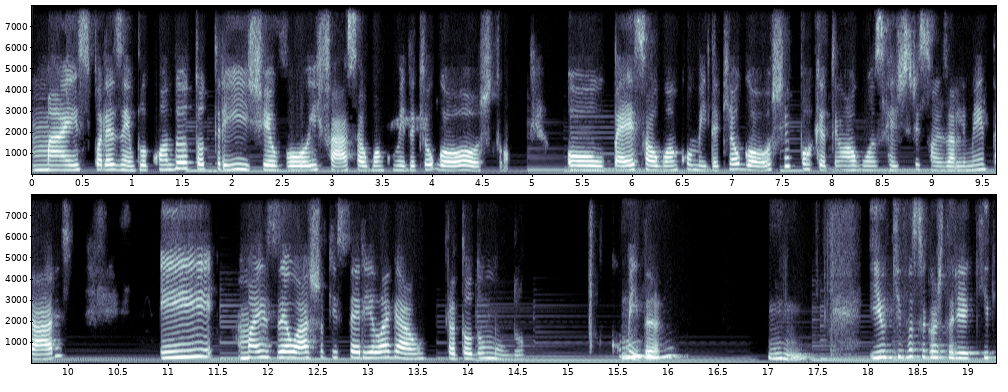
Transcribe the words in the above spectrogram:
mas, por exemplo, quando eu tô triste, eu vou e faço alguma comida que eu gosto, ou peço alguma comida que eu goste, porque eu tenho algumas restrições alimentares. E, mas eu acho que seria legal para todo mundo. Comida. Uhum. Uhum. E o que você gostaria que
